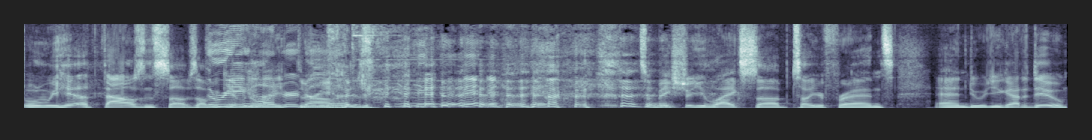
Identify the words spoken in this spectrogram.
When we hit a thousand subs, I'll be giving away $300. 300 so make sure you like, sub, tell your friends, and do what you got to do.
